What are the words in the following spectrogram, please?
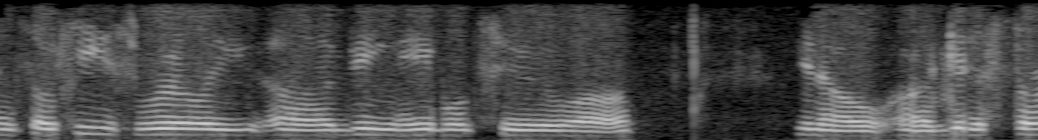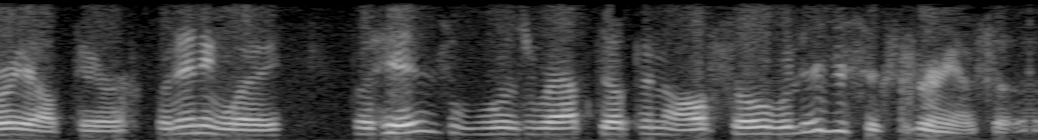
and so he's really uh, being able to, uh, you know, uh, get his story out there. But anyway, but his was wrapped up in also religious experiences.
